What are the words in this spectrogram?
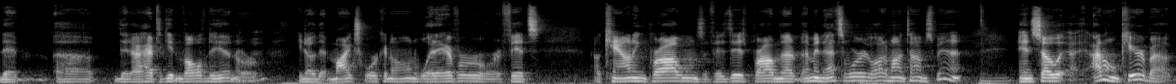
that uh, that I have to get involved in, or mm-hmm. you know that Mike's working on, whatever, or if it's accounting problems, if it's this problem, that I mean that's where a lot of my time spent, mm-hmm. and so I don't care about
